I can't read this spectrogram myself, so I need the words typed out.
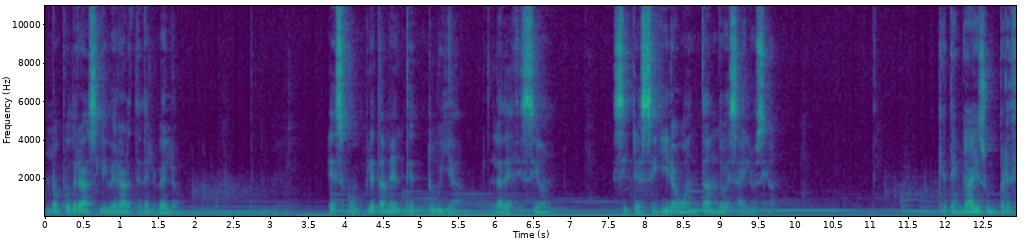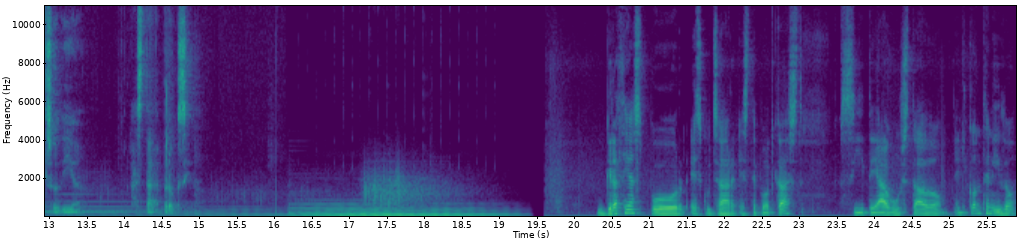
no podrás liberarte del velo. Es completamente tuya la decisión si quieres seguir aguantando esa ilusión. Que tengáis un precioso día. Hasta la próxima. Gracias por escuchar este podcast. Si te ha gustado el contenido,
